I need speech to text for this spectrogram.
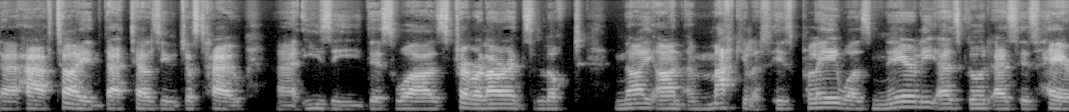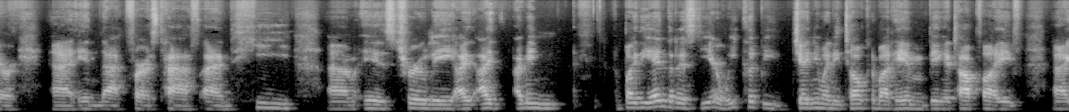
uh, half time, that tells you just how uh, easy this was. Trevor Lawrence looked nigh on immaculate. His play was nearly as good as his hair uh, in that first half, and he um, is truly. I, I, I mean. By the end of this year, we could be genuinely talking about him being a top five uh,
